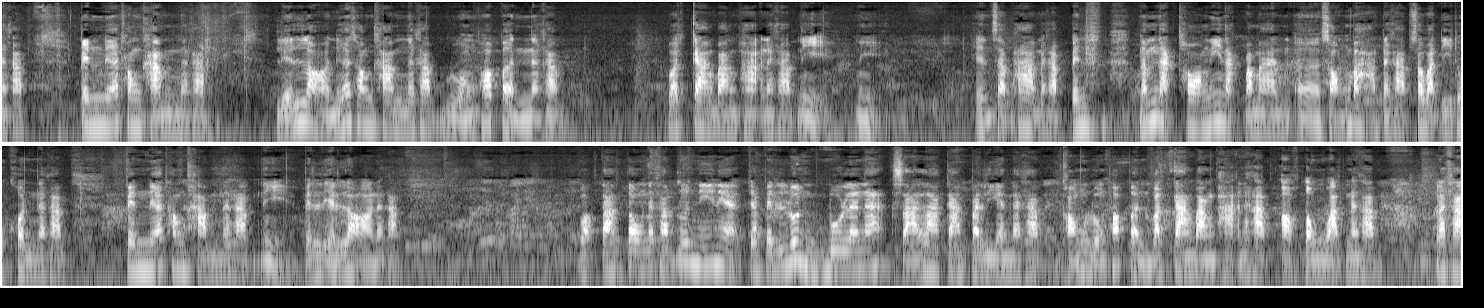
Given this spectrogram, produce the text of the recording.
นะครับ เป็นเนื้อทองคำนะครับ เหรียญหล่อเนื้อทองคำนะครับ หลวงพ่อเปิ่นนะครับ วัดกลางบางพระนะครับ นี่นี่ เห็นสภาพนะครับ เป็นน้ำหนักทองนี่หนักประมาณเอ่อสองบาทนะครับ สวัสดีทุกคนนะครับ เป็นเนื้อทองคำนะครับ นี่เป็นเหรียญหล่อนะครับ บอกตามตรงนะครับ รุ่นนี้เนี่ยจะเป็นรุ่นบูรณะศาลาการประเรียนนะครับ ของหลวงพ่อเปิ่นวัดกลางบางพระนะครับ ออกตรงวัดนะครับ ราคา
